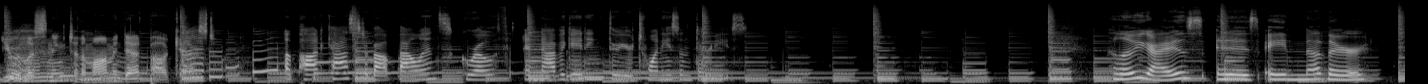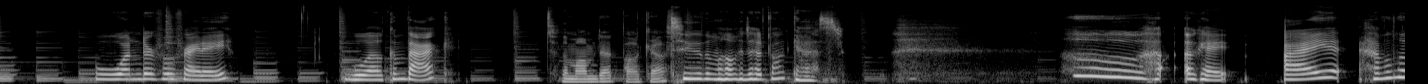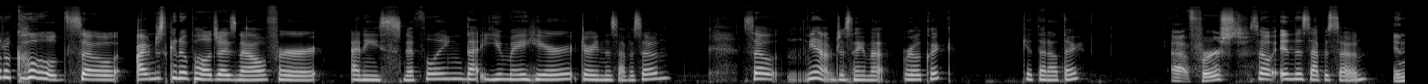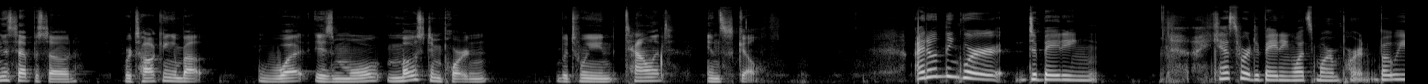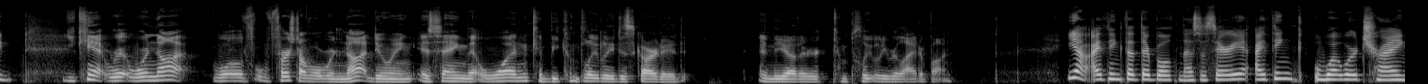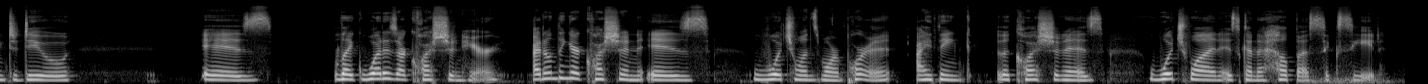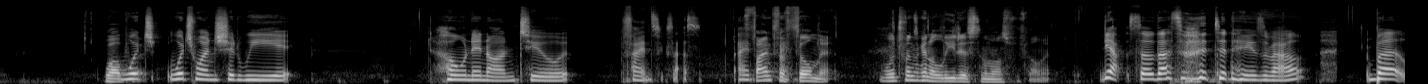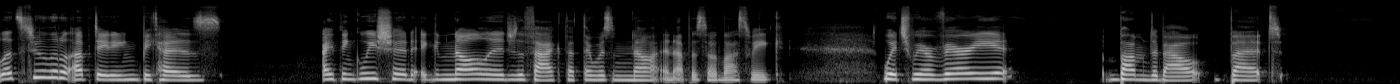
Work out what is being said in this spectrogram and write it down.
You are listening to the Mom and Dad Podcast. a podcast about balance, growth, and navigating through your 20s and 30s. Hello, you guys. It is another wonderful Friday. Welcome back To the Mom and Dad Podcast. to the Mom and Dad podcast. Oh, okay. I have a little cold, so I'm just going to apologize now for any sniffling that you may hear during this episode. So, yeah, I'm just saying that real quick. Get that out there. At first, So, in this episode, in this episode, we're talking about what is mo- most important between talent and skill. I don't think we're debating. I guess we're debating what's more important, but we. You can't, re- we're not, well, first off, what we're not doing is saying that one can be completely discarded and the other completely relied upon. Yeah, I think that they're both necessary. I think what we're trying to do is like, what is our question here? I don't think our question is which one's more important. I think the question is which one is going to help us succeed. Well, put. Which which one should we hone in on to find success? I find fulfillment. Which one's going to lead us to the most fulfillment? yeah, so that's what today is about. But let's do a little updating because I think we should acknowledge the fact that there was not an episode last week, which we are very bummed about, but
